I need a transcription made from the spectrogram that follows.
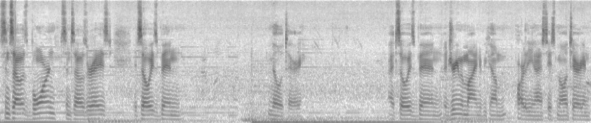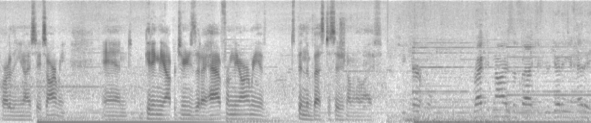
Since I was born, since I was raised, it's always been military. It's always been a dream of mine to become part of the United States military and part of the United States Army. And getting the opportunities that I have from the Army, it's been the best decision of my life. Be careful. Recognize the fact that you're getting a headache,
